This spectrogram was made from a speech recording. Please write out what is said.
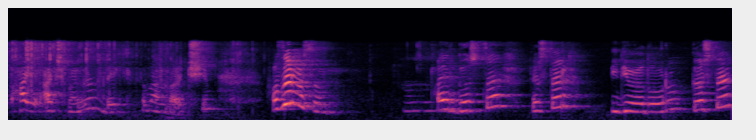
hayır açmadım. Bekle ben de açayım. Hazır mısın? Hazır. Hayır göster. Göster. Videoya doğru. Göster.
